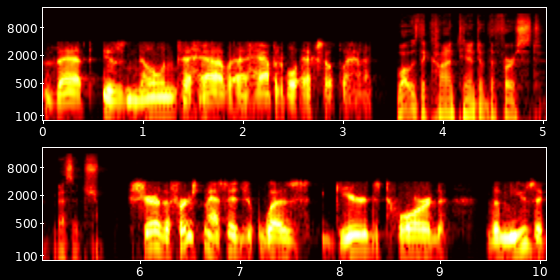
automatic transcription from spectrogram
that is known to have a habitable exoplanet. What was the content of the first message? Sure. The first message was geared toward the music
